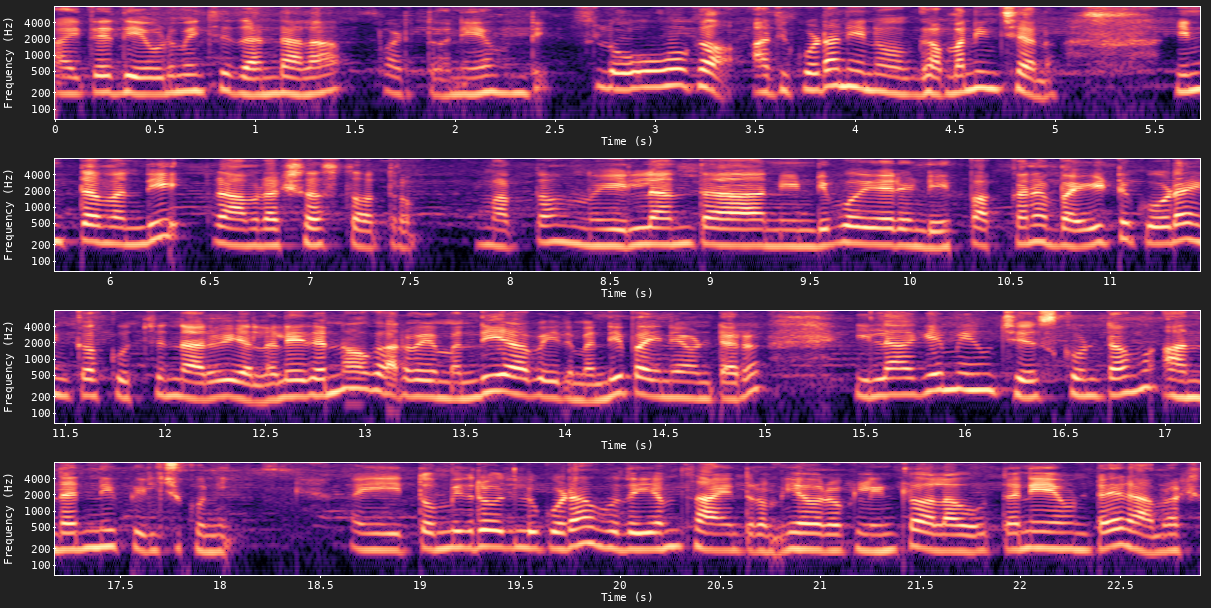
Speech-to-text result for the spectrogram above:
అయితే దేవుడి మించి దండ అలా పడుతూనే ఉంది. స్లోగా అది కూడా నేను గమనించాను. ఇంతమంది రామరక్ష స్తోత్రం. మొత్తం ఇల్లంతా నిండిపోయారండి. పక్కన బయట కూడా ఇంకా కూర్చున్నారు. వెళ్ళలేదన్నా ఒక అరవై మంది యాభై ఐదు మంది పైనే ఉంటారు. ఇలాగే మేము చేసుకుంటాము అందరినీ పిలుచుకుని. ఈ తొమ్మిది రోజులు కూడా ఉదయం సాయంత్రం ఎవరొకరి ఇంట్లో అలా అవుతూనే ఉంటాయి రామరక్ష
